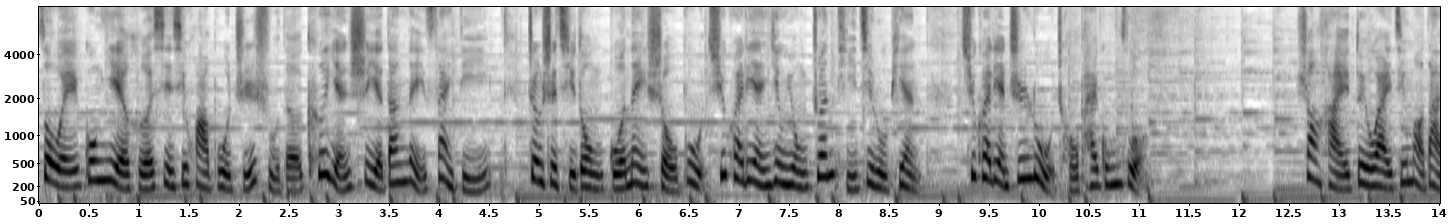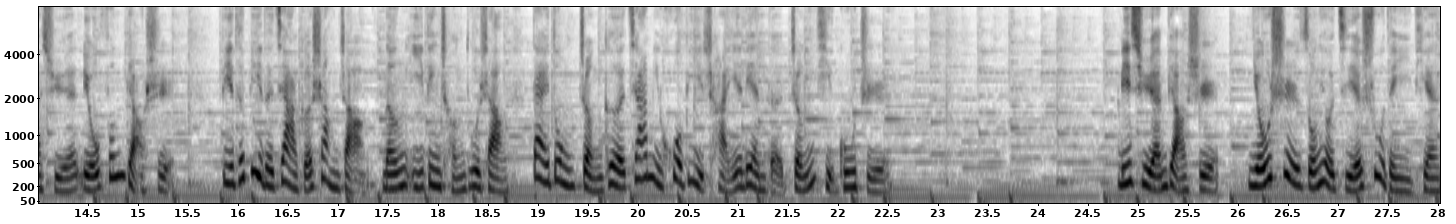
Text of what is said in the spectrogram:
作为工业和信息化部直属的科研事业单位，赛迪正式启动国内首部区块链应用专题纪录片《区块链之路》筹拍工作。上海对外经贸大学刘峰表示，比特币的价格上涨能一定程度上带动整个加密货币产业链的整体估值。李启源表示，牛市总有结束的一天。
